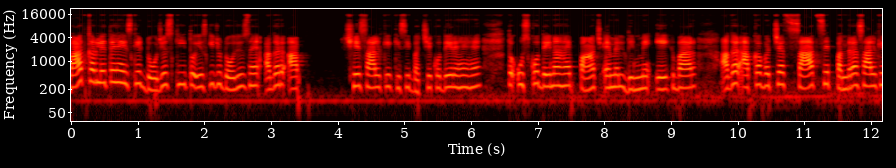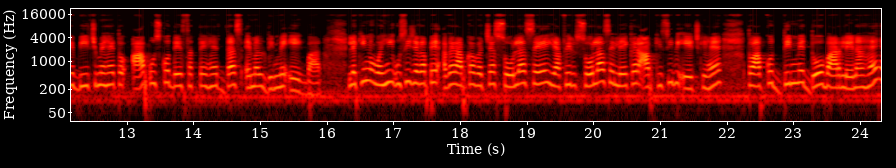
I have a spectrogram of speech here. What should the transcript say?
बात कर लेते हैं इसके डोजेस की तो इसकी जो डोजेस हैं, अगर आप छः साल के किसी बच्चे को दे रहे हैं तो उसको देना है पाँच एम दिन में एक बार। अगर आपका बच्चा सात से पंद्रह साल के बीच में है तो आप उसको दे सकते हैं दस एम दिन में एक बार। लेकिन वहीं उसी जगह पे अगर आपका बच्चा सोलह से या फिर सोलह से लेकर आप किसी भी एज के हैं तो आपको दिन में दो बार लेना है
